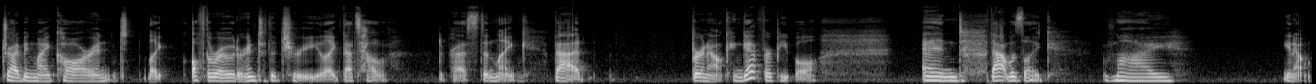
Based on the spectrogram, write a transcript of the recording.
driving my car and like off the road or into the tree. Like that's how depressed and like bad burnout can get for people. And that was like my, you know,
